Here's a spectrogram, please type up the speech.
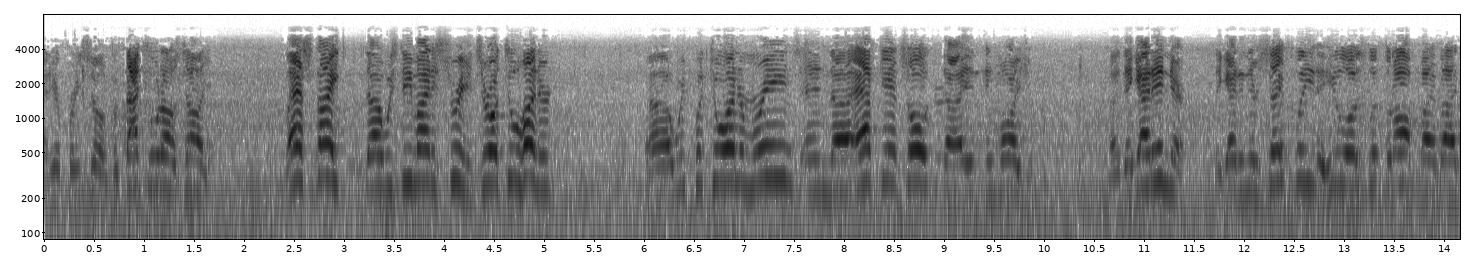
event here pretty soon. But back to what I was telling you. Last night uh, was D minus three, zero two hundred. Uh, we put 200 Marines and uh, Afghan soldiers uh, in, in Marja. Uh, they got in there. They got in there safely. The helos lifted off by about.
